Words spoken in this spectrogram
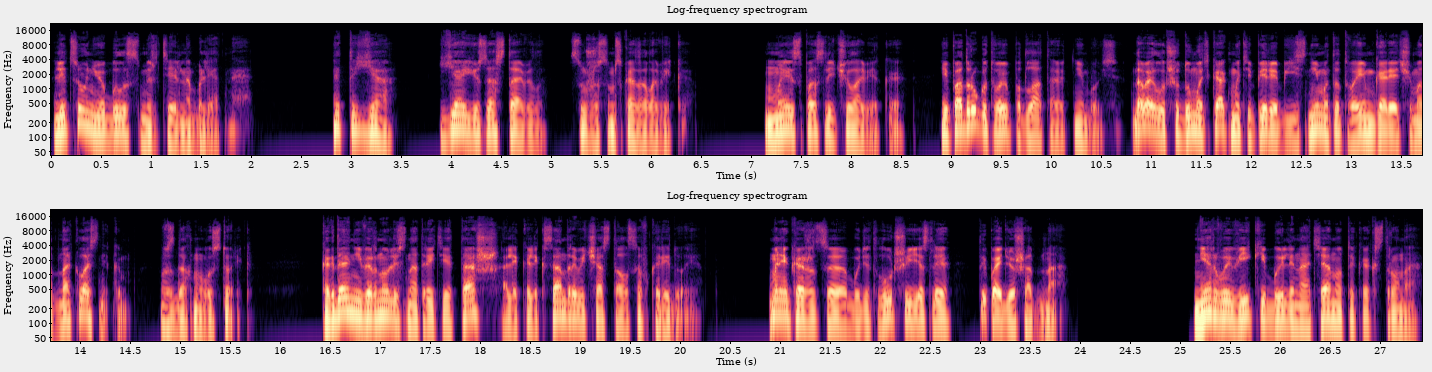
Лицо у нее было смертельно бледное. «Это я. Я ее заставила», — с ужасом сказала Вика. «Мы спасли человека. И подругу твою подлатают, не бойся. Давай лучше думать, как мы теперь объясним это твоим горячим одноклассникам», — вздохнул историк. Когда они вернулись на третий этаж, Олег Александрович остался в коридоре. «Мне кажется, будет лучше, если ты пойдешь одна». Нервы Вики были натянуты, как струна.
